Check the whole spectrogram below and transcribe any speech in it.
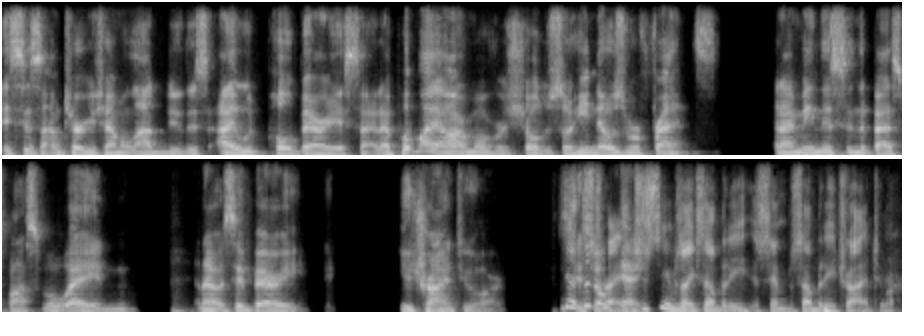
since I'm Turkish, I'm allowed to do this. I would pull Barry aside. I put my arm over his shoulder so he knows we're friends, and I mean this in the best possible way. And and I would say, Barry, you're trying too hard. Yeah, that's okay. right. It just seems like somebody somebody trying too hard.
